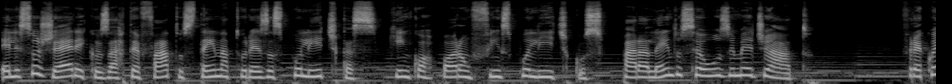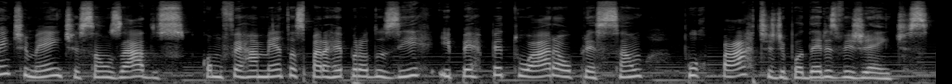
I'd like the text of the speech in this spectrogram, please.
Ele sugere que os artefatos têm naturezas políticas, que incorporam fins políticos, para além do seu uso imediato. Frequentemente são usados como ferramentas para reproduzir e perpetuar a opressão por parte de poderes vigentes.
